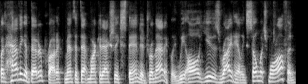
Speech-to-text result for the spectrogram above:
but having a better product meant that that market actually expanded dramatically we all use ride hailing so much more often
